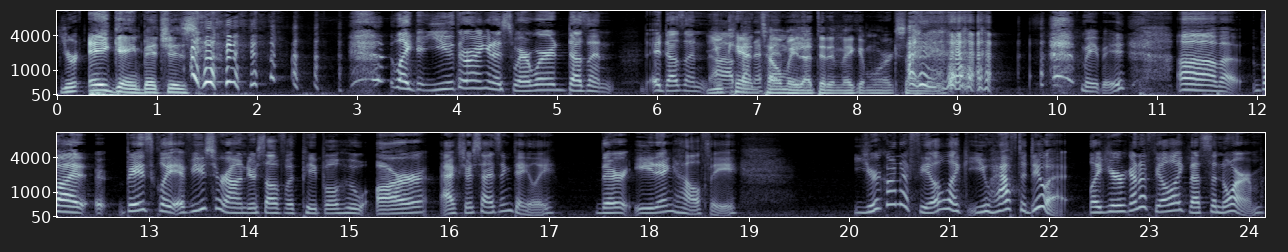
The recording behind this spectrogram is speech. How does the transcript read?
your A game, bitches. like you throwing in a swear word doesn't it doesn't You uh, can't tell benefit me that didn't make it more exciting. maybe um but basically if you surround yourself with people who are exercising daily they're eating healthy you're gonna feel like you have to do it like you're gonna feel like that's the norm.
